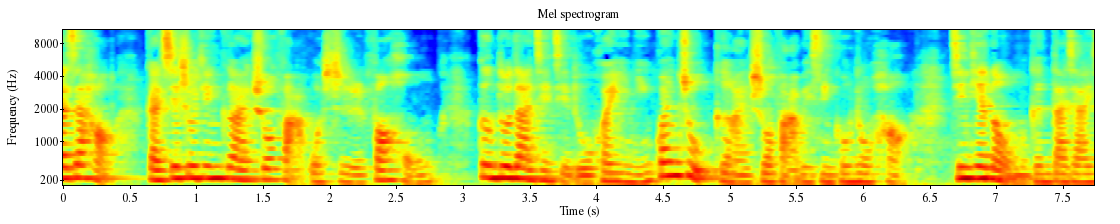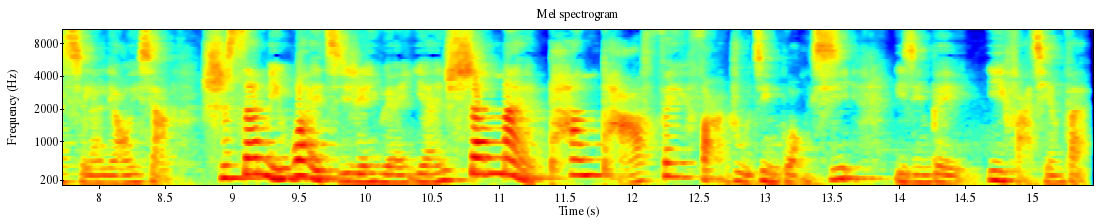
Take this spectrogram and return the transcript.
大家好，感谢收听个案说法，我是方红。更多的案件解读，欢迎您关注个案说法微信公众号。今天呢，我们跟大家一起来聊一下十三名外籍人员沿山脉攀爬非法入境广西，已经被依法遣返。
